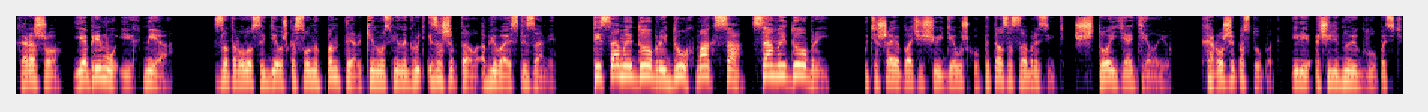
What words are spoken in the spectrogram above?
«Хорошо, я приму их, Мия». Златоволосая девушка, словно пантера, кинулась мне на грудь и зашептала, обливаясь слезами. «Ты самый добрый дух, Макса, самый добрый!» Утешая плачущую девушку, пытался сообразить, что я делаю. Хороший поступок или очередную глупость?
